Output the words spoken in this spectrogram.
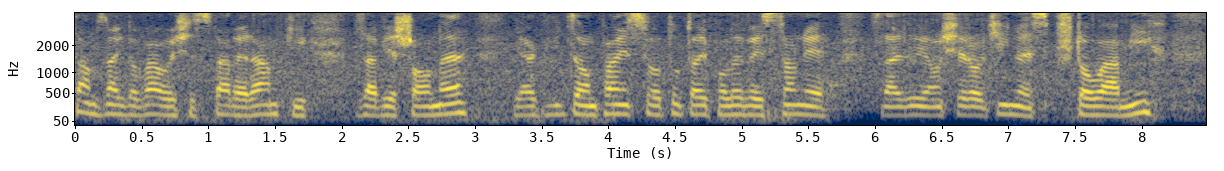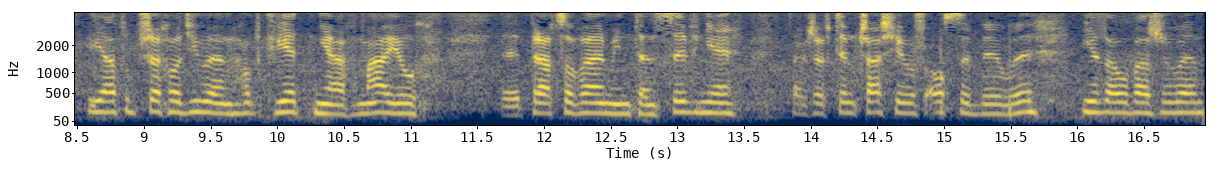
Tam znajdowały się stare ramki zawieszone. Jak widzą Państwo, tutaj po lewej stronie znajdują się rodziny z pszczołami. Ja tu przechodziłem od kwietnia w maju, e, pracowałem intensywnie. Także w tym czasie już osy były i zauważyłem,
